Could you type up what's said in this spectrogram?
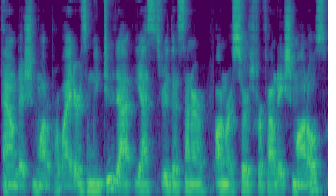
foundation model providers. And we do that, yes, through the Center on Research for Foundation Models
